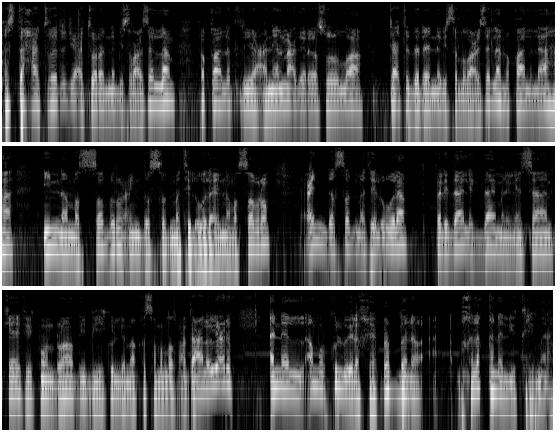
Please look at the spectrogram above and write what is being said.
فاستحت فرجعت وراء النبي صلى الله عليه وسلم فقالت يعني المعذرة يا رسول الله تعتذر للنبي صلى الله عليه وسلم فقال لها إنما الصبر عند الصدمة الأولى إنما الصبر عند الصدمة الأولى. فلذلك دائما الإنسان كيف يكون راضي بكل ما قسم الله سبحانه وتعالى ويعرف أن الأمر كله إلى خير. ربنا خلقنا ليكرمنا.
